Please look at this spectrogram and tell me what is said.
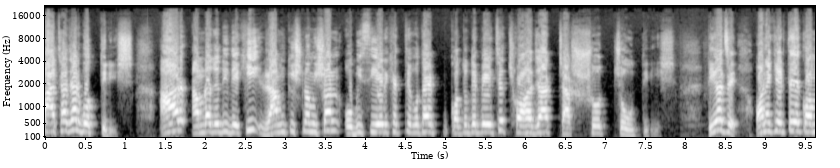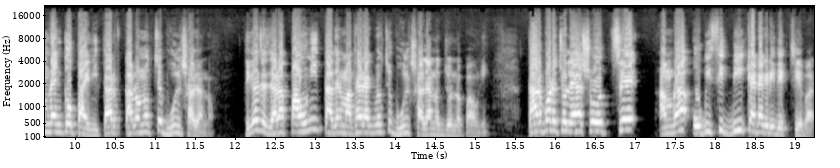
পাঁচ হাজার বত্রিশ। আর আমরা যদি দেখি রামকৃষ্ণ মিশন ওবিসি এর ক্ষেত্রে কোথায় কততে পেয়েছে? ছ হাজার চারশো চৌত্রিশ। ঠিক আছে? অনেকের থেকে কম র্যাঙ্কেও পায়নি তার কারণ হচ্ছে ভুল সাজানো। ঠিক আছে? যারা পাওনি, তাদের মাথায় রাখবে হচ্ছে ভুল সাজানোর জন্য পাওনি। তারপরে চলে আসো হচ্ছে আমরা ওবিসি বি ক্যাটাগরি দেখছি এবার।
